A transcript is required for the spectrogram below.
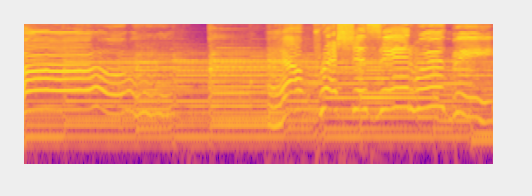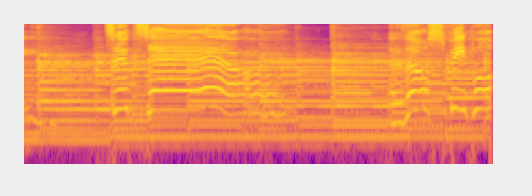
Oh, how precious it those people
